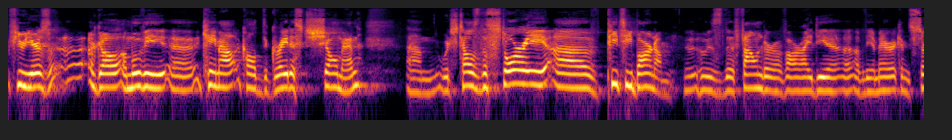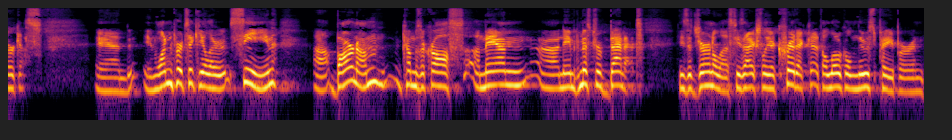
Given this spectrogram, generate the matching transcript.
A few years uh, ago, a movie uh, came out called The Greatest Showman, um, which tells the story of P.T. Barnum, who is the founder of our idea of the American circus. And in one particular scene, uh, Barnum comes across a man uh, named Mr. Bennett. He's a journalist. He's actually a critic at the local newspaper. And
